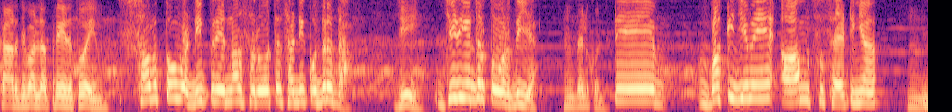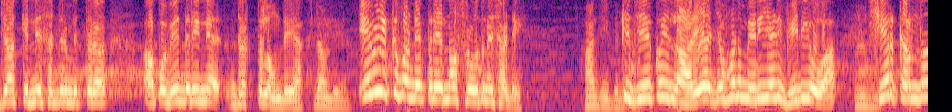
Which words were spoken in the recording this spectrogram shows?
ਕਾਰਜ ਵੱਲ ਪ੍ਰੇਰਿਤ ਹੋਏ ਹੋ? ਸਭ ਤੋਂ ਵੱਡੀ ਪ੍ਰੇਰਨਾ ਸਰੋਤ ਸਾਡੀ ਕੁਦਰਤ ਆ। ਜੀ। ਜਿਹੜੀ ਇੱਧਰ ਤੋਰਦੀ ਆ। ਹਮ, ਬਿਲਕੁਲ। ਤੇ ਬਾਕੀ ਜਿਵੇਂ ਆਮ ਸੁਸਾਇਟੀਆਂ ਜਾਂ ਕਿੰਨੇ ਸੱਜਣ ਮਿੱਤਰ ਆਪਾਂ ਵੇਂਦਰੀ ਨੇ ਦਰਖਤ ਲਾਉਂਦੇ ਆ। ਲਾਉਂਦੇ ਆ। ਇਹ ਵੀ ਇੱਕ ਵੱਡੇ ਪ੍ਰੇਰਨਾ ਸਰੋਤ ਨੇ ਸਾਡੇ। ਹਾਂਜੀ ਕਿ ਜੇ ਕੋਈ ਲਾ ਰਿਹਾ ਜਾਂ ਹੁਣ ਮੇਰੀ ਜਿਹੜੀ ਵੀਡੀਓ ਆ ਸ਼ੇਅਰ ਕਰਨ ਦਾ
